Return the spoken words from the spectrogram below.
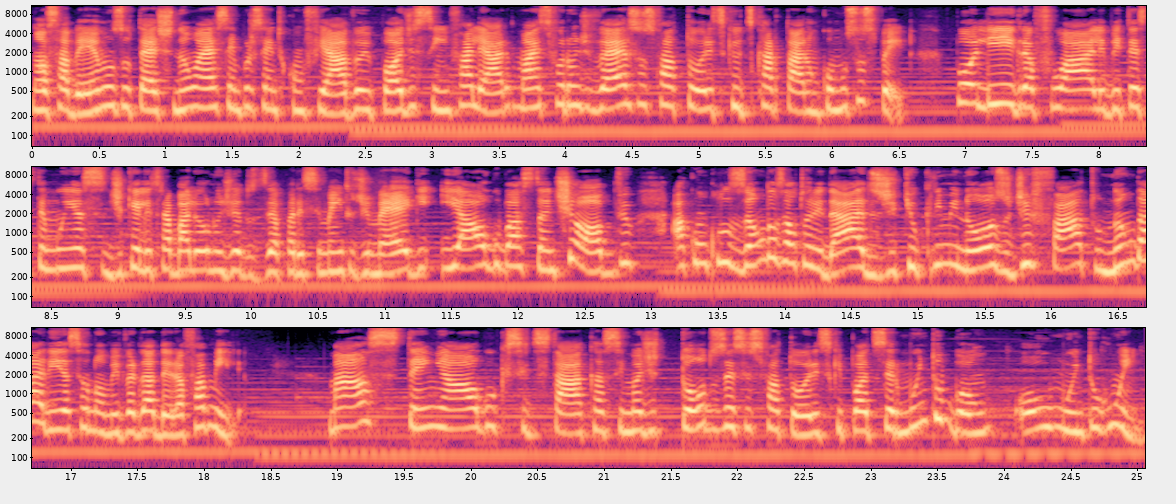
nós sabemos o teste não é 100% confiável e pode sim falhar, mas foram diversos fatores que o descartaram como suspeito. Polígrafo, álibi, testemunhas de que ele trabalhou no dia do desaparecimento de Meg e algo bastante óbvio, a conclusão das autoridades de que o criminoso de fato não daria seu nome verdadeiro à família. Mas tem algo que se destaca acima de todos esses fatores que pode ser muito bom ou muito ruim.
